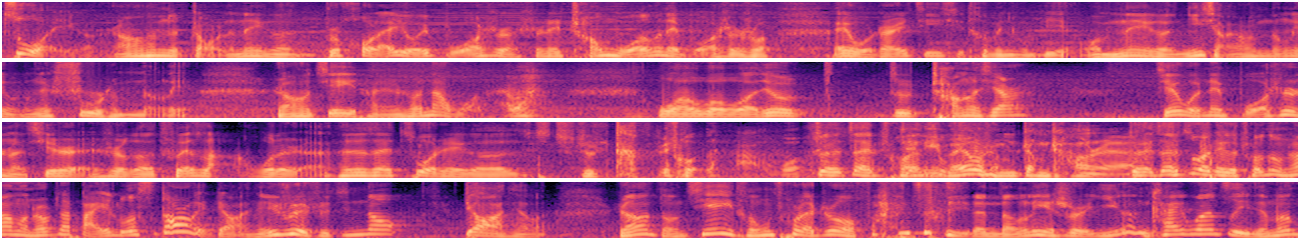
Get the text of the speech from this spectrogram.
做一个。然后他们就找了那个，不是后来有一博士，是那长脖子那博士说：“哎，我这儿一机器特别牛逼，我们那个你想要什么能力，我能给你输入什么能力。”然后接一谈人说：“那我来吧，我我我就就尝个鲜儿。”结果那博士呢，其实也是个特别懒乎的人，他就在做这个，就特别懒乎。对，在船里没有什么正常人。对，在做这个传送舱的时候，他把一螺丝刀给掉下去，一瑞士军刀掉下去了。然后等接一层出来之后，发现自己的能力是一摁开关，自己就能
